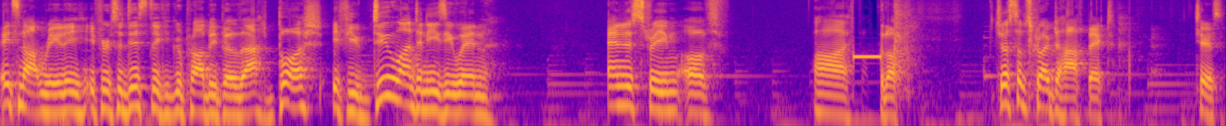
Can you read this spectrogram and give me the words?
It's not really. If you're sadistic, you could probably build that. But if you do want an easy win, endless stream of. Ah, oh, I it up. Just subscribe to Half Baked. Cheers.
